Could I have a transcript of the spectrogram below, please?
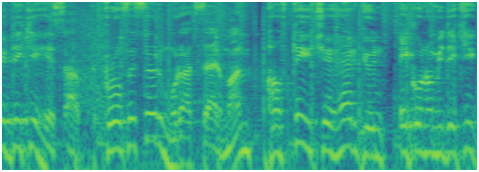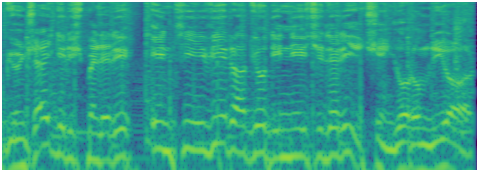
Evdeki Hesap. Profesör Murat Ferman hafta içi her gün ekonomideki güncel gelişmeleri NTV Radyo dinleyicileri için yorumluyor.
